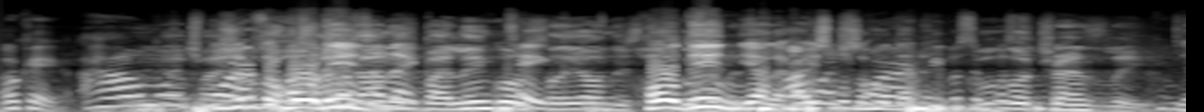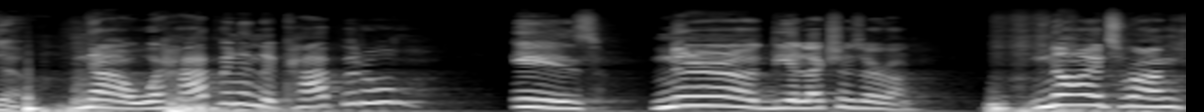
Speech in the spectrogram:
Okay, how much You're more are supposed to people hold supposed in. to like bilingual, take? so they understand. Hold in, yeah. Like how How you much supposed to more hold are that in? people supposed Google to Translate. Yeah. Now, what happened in the Capitol is no, no, no. The elections are wrong. No, it's wrong.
